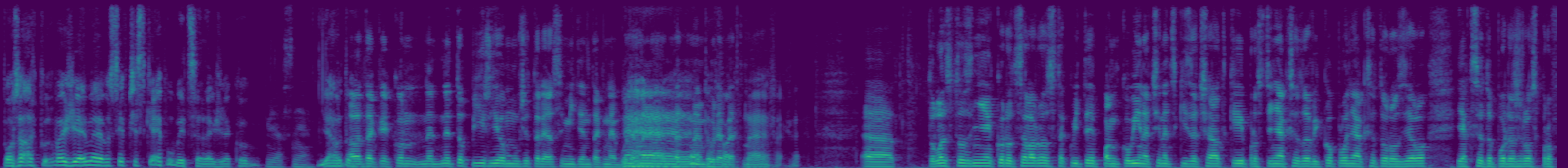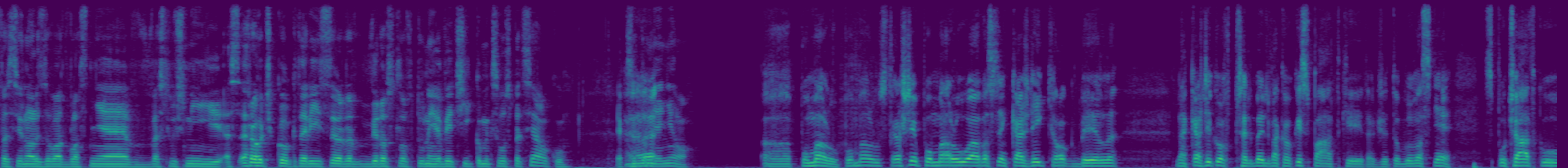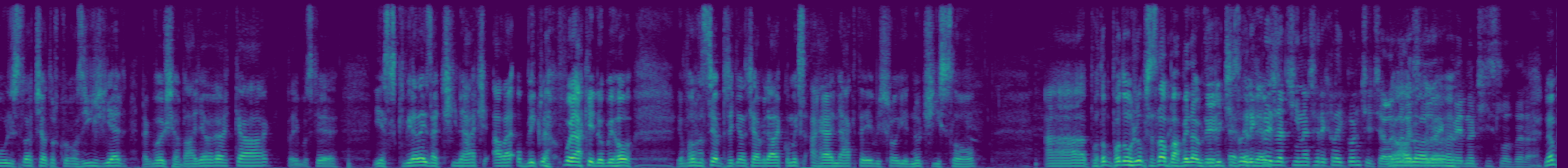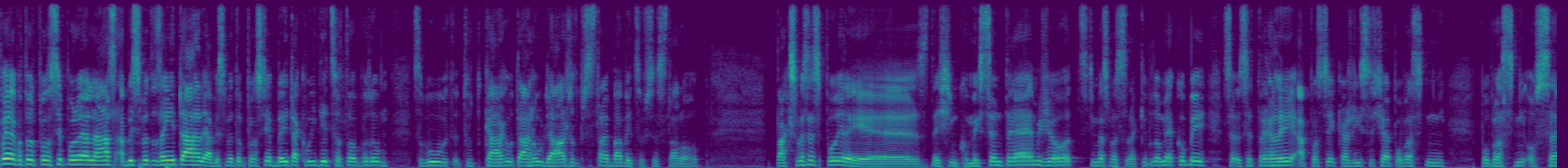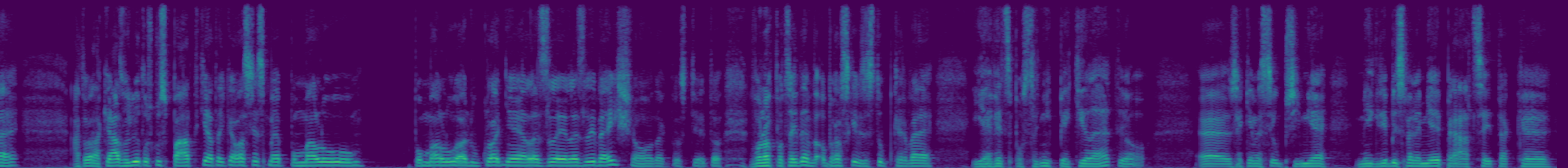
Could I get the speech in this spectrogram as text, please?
pořád kurva žijeme prostě v České republice, takže jako... Jasně, to... ale tak jako netopířího může tady asi mít jen tak nebude, ne, ne, ne Batman bude fakt Batman. Ne, fakt ne. Uh, tohle to zní jako docela dost takový ty punkový nadšenecký začátky, prostě nějak se to vykoplo, nějak se to rozjelo, jak se to podařilo zprofesionalizovat vlastně ve slušný SROčko, který se vyrostlo v tu největší komiksovou speciálku. Jak se to měnilo? Uh, pomalu, pomalu, strašně pomalu a vlastně každý krok byl na každý krok před byly dva kroky zpátky, takže to byl vlastně zpočátku, když se to začal trošku rozjíždět, tak byl ještě Vláďa Verka, který prostě je skvělý začínač, ale obvykle po nějaké době ho, on vlastně předtím začal vydávat komiks Arena, který vyšlo jedno číslo, a potom, potom už to přestal bavit a už to číslo Rychlej začínač, rychlej končit, ale no, no, no. jako jedno číslo teda. No protože potom prostě podle nás, aby jsme to za ně táhli, aby jsme to prostě byli takový ty, co to budou, co budou tu káru táhnout dál, že to přestali bavit, což se stalo. Pak jsme se spojili eh, s dnešním Comic Centrem, že jo, s tím jsme se taky potom jakoby se, se trhli a prostě každý se šel po vlastní, po vlastní ose. A to taky nás hodilo trošku zpátky a teďka vlastně jsme pomalu, pomalu a důkladně lezli, lezli vejš, no, tak prostě je to, ono v podstatě ten obrovský vzestup krve je věc posledních pěti let, jo. E, řekněme si upřímně, my kdyby jsme neměli práci, tak e,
